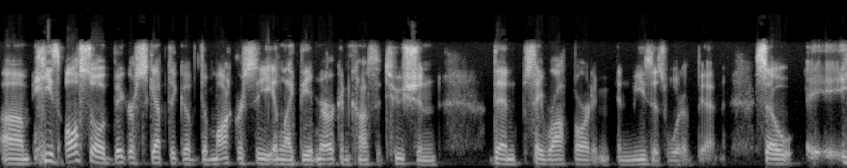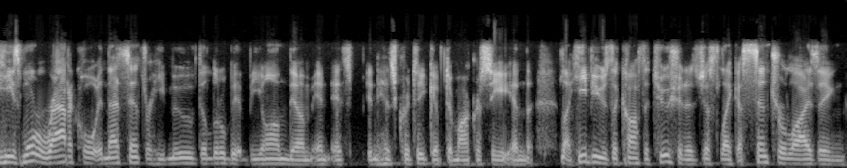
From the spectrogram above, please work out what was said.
Um, he's also a bigger skeptic of democracy in like the American Constitution than say Rothbard and, and Mises would have been. So eh, he's more radical in that sense, or he moved a little bit beyond them in its in his critique of democracy. And the, like he views the Constitution as just like a centralizing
